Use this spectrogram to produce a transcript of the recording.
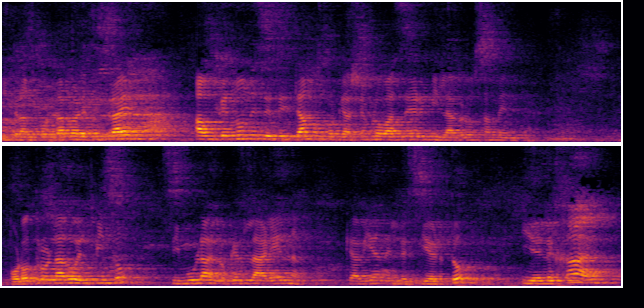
y transportarlo a Eretz Israel, aunque no necesitamos porque Hashem lo va a hacer milagrosamente. Por otro lado, el piso simula lo que es la arena que había en el desierto y el ejal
